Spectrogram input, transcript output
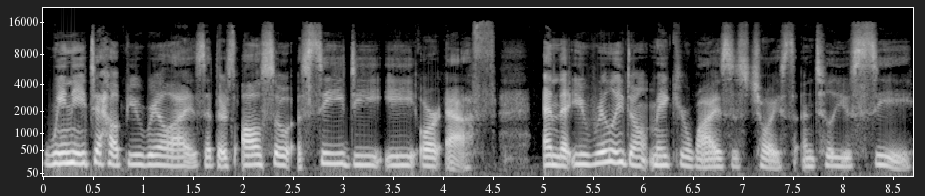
we need to help you realize that there's also a C, D, E, or F, and that you really don't make your wisest choice until you see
